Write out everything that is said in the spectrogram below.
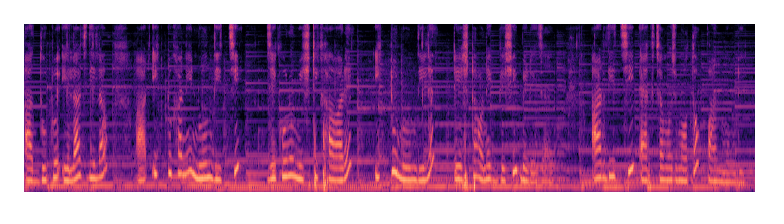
আর দুটো এলাচ দিলাম, আর একটুখানি নুন দিচ্ছি। যে কোনো মিষ্টি খাওয়ারে একটু নুন দিলে টেস্টটা অনেক বেশি বেড়ে যায়। আর দিচ্ছি এক চামচ মতো পানমৌরি।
